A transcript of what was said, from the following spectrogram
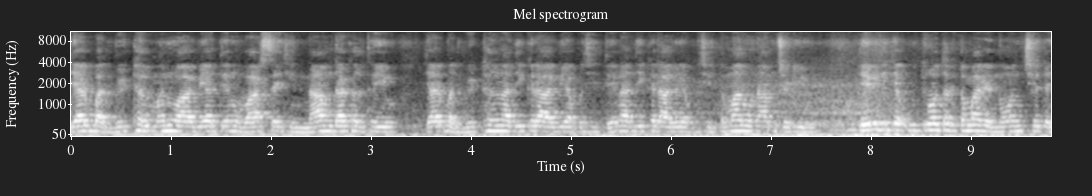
ત્યારબાદ વિઠ્ઠલ મનુ આવ્યા, તેનું વારસાઈથી નામ દાખલ થયું. ત્યારબાદ વિઠ્ઠલના દીકરા આવ્યા, પછી તેના દીકરા આવ્યા, પછી તમારું નામ ચડ્યું. તેવી રીતે ઉત્તરોત્તર તમારે નોંધ છે તે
